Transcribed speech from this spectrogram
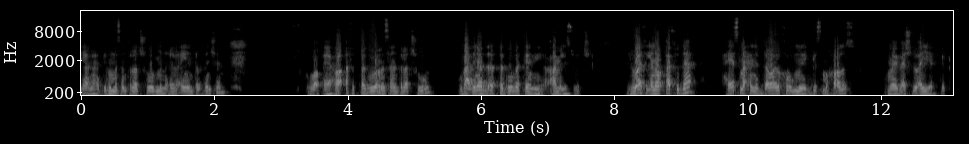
يعني هدي لهم مثلا 3 شهور من غير أي intervention هوقف التجربة مثلا 3 شهور وبعدين أبدأ التجربة تاني أعمل switch الوقت اللي أنا وقفته ده هيسمح إن الدواء يخرج من الجسم خالص وما يبقاش له أي effect.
